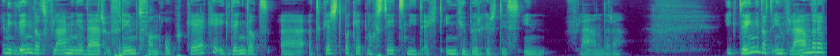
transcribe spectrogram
En ik denk dat Vlamingen daar vreemd van opkijken. Ik denk dat uh, het kerstpakket nog steeds niet echt ingeburgerd is in Vlaanderen. Ik denk dat in Vlaanderen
